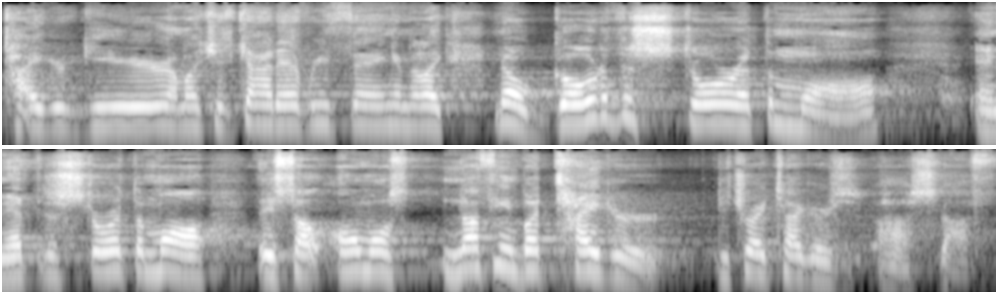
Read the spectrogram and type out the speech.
Tiger gear. I'm like, she's got everything. And they're like, no, go to the store at the mall. And at the store at the mall, they sell almost nothing but Tiger, Detroit Tigers uh, stuff.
